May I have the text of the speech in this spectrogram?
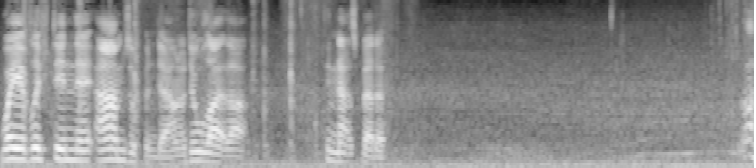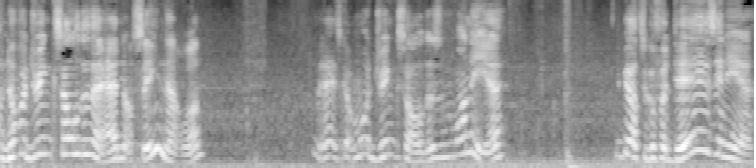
way of lifting the arms up and down. I do like that. I think that's better. Oh, another drinks holder there. I'd not seen that one. Yeah, it's got more drinks holders than one here. You'd be able to go for days in here.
